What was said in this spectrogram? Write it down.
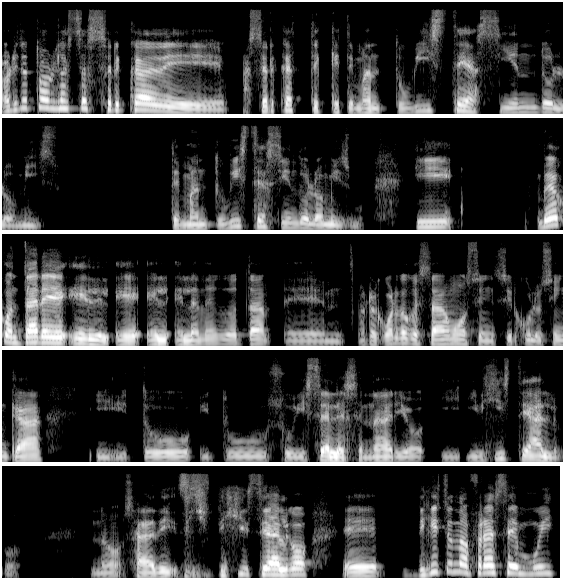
Ahorita tú hablaste acerca de, acerca de que te mantuviste haciendo lo mismo, te mantuviste haciendo lo mismo. Y Voy a contar el, el- el- el- anécdota. em, recuerdo que estábamos en Círculo 5K y, y tú, y tú subiste al escenario y, y dijiste algo, ¿no? O sea, di- dijiste algo, eh, dijiste una frase muy,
